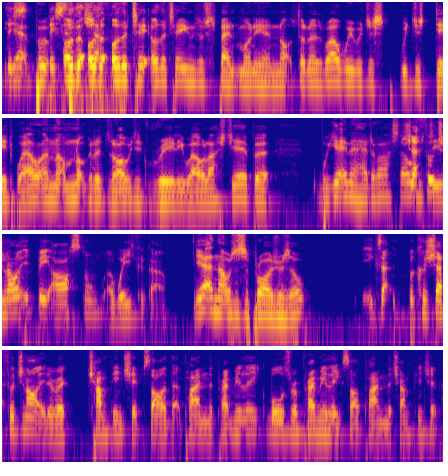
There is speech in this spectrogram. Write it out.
This- yeah, but this other isn't other other, te- other teams have spent money and not done as well. We were just we just did well, and I'm not going to deny we did really well last year, but we're getting ahead of ourselves. Sheffield Do you not- United beat Arsenal a week ago. Yeah, and that was a surprise result. Exactly because Sheffield United are a Championship side that are playing in the Premier League. Wolves are a Premier League side playing in the Championship.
